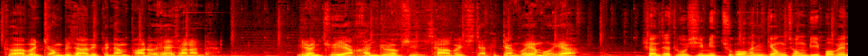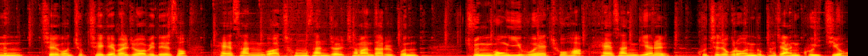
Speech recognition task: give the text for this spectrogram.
조합은 정비 사업이 끝나면 바로 해산한다. 이런 계약 한 줄 없이 사업을 시작했단 거야 뭐야? 현재 도시 및 주거환경 정비법에는 재건축 재개발 조합에 대해서 해산과 청산 절차만 다룰 뿐 준공 이후의 조합 해산 기한을 구체적으로 언급하지 않고 있지요.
